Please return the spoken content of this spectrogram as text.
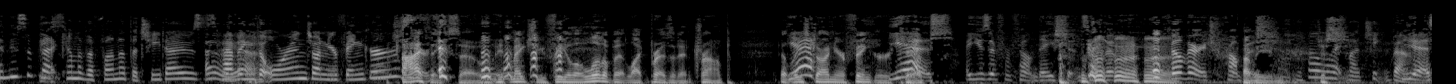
And isn't that kind of the fun of the Cheetos? Oh, having yeah. the orange on your fingers? I think so. It makes you feel a little bit like President Trump, at Yeah. least on your fingertips. Yes, I use it for foundation. So I feel very Trumpish. I mean, I like my cheekbones. yes,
